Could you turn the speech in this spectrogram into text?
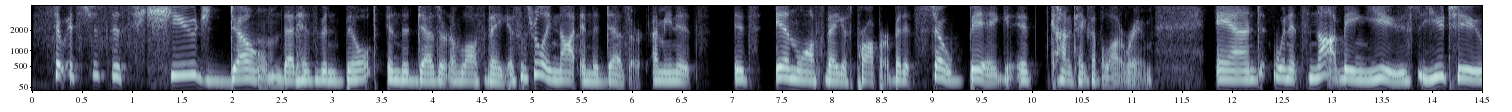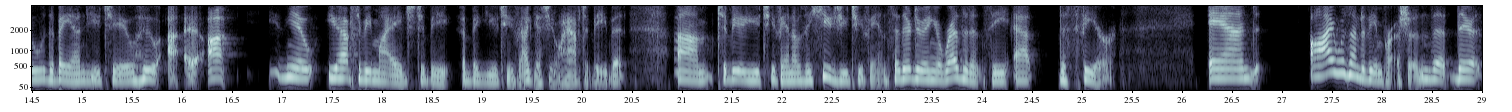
So it's just this huge dome that has been built in the desert of Las Vegas. It's really not in the desert. I mean, it's it's in Las Vegas proper, but it's so big it kind of takes up a lot of room. And when it's not being used, U2, the band U2, who I, I you know, you have to be my age to be a big U2 fan. I guess you don't have to be, but um, to be a U2 fan, I was a huge U2 fan. So they're doing a residency at the Sphere. And I was under the impression that they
